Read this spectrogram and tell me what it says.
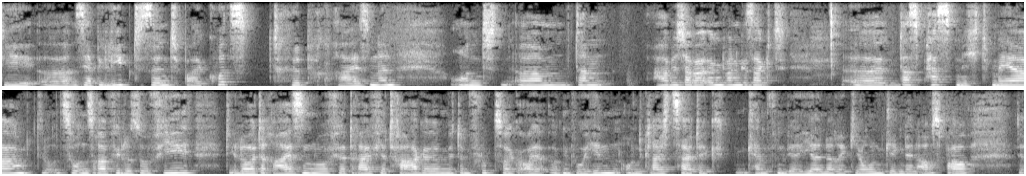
die äh, sehr beliebt sind bei Kurztrip-Reisenden. Und ähm, dann habe ich aber irgendwann gesagt, das passt nicht mehr zu unserer Philosophie. Die Leute reisen nur für drei, vier Tage mit dem Flugzeug irgendwo hin und gleichzeitig kämpfen wir hier in der Region gegen den Ausbau äh,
